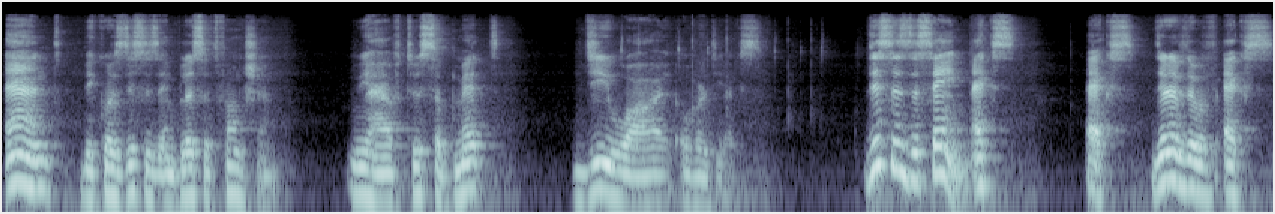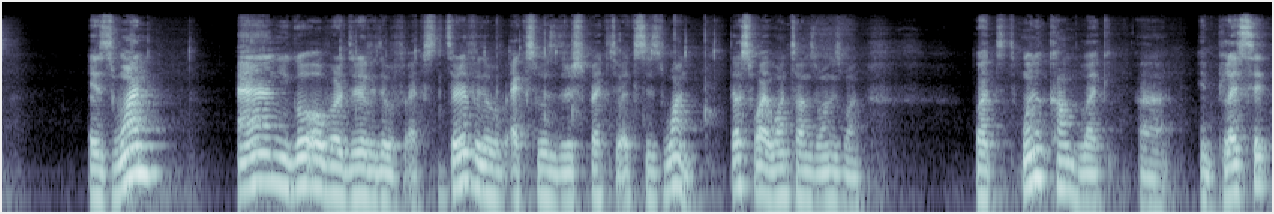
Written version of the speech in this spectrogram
And because this is implicit function, we have to submit dy over dx. This is the same, x, x, derivative of x is 1, and you go over derivative of x. Derivative of x with respect to x is 1. That's why 1 times 1 is 1. But when it comes like uh, implicit,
